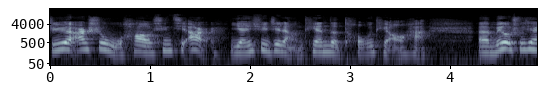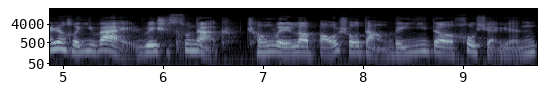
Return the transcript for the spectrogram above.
十月二十五号星期二，延续这两天的头条哈，呃，没有出现任何意外，Rishi Sunak 成为了保守党唯一的候选人，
